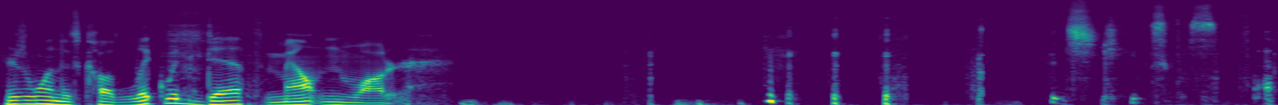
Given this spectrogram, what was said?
Here's one that's called Liquid Death Mountain Water. Jesus.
